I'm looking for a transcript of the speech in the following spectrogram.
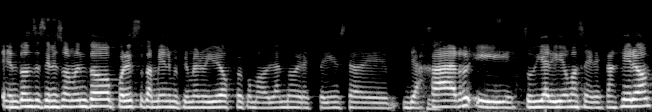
Entonces, en ese momento, por eso también mi primer video fue como hablando de la experiencia de viajar y estudiar idiomas en el extranjero.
